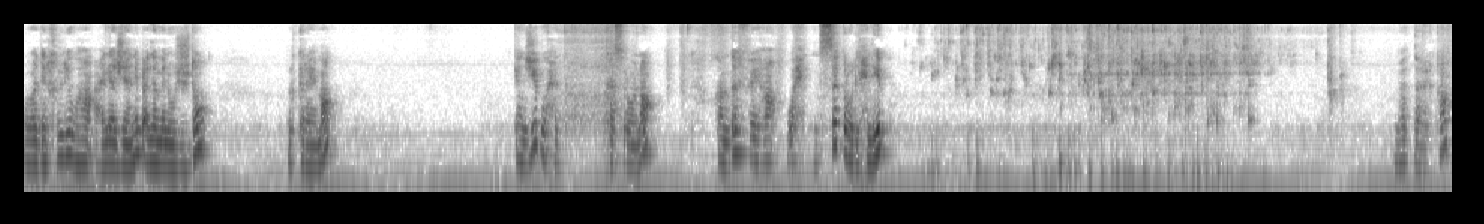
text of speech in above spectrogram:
وغادي نخليوها على جانب على ما نوجدوا الكريمة. كنجيب واحد كاسرونه كنضيف فيها واحد نص لتر الحليب. بهذه الطريقة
